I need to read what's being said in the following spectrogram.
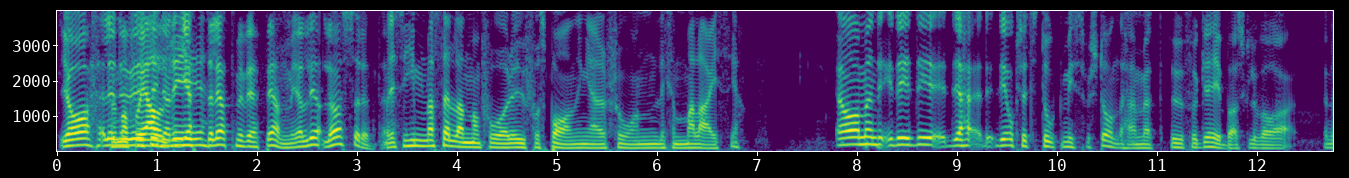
Ja, eller För nu man är får det ju tydligen aldrig- jättelätt med VPN, men jag lö- löser det inte. Men det är så himla sällan man får ufo-spaningar från liksom Malaysia. Ja, men det, det, det, det, här, är också ett stort missförstånd det här med att ufo-grej bara skulle vara en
